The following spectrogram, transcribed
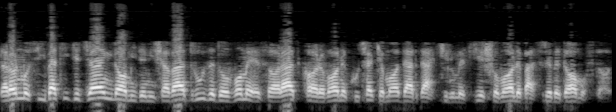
در آن مصیبتی که جنگ نامیده می شود روز دوم اسارت کاروان کوچک ما در ده کیلومتری شمال بصره به دام افتاد.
